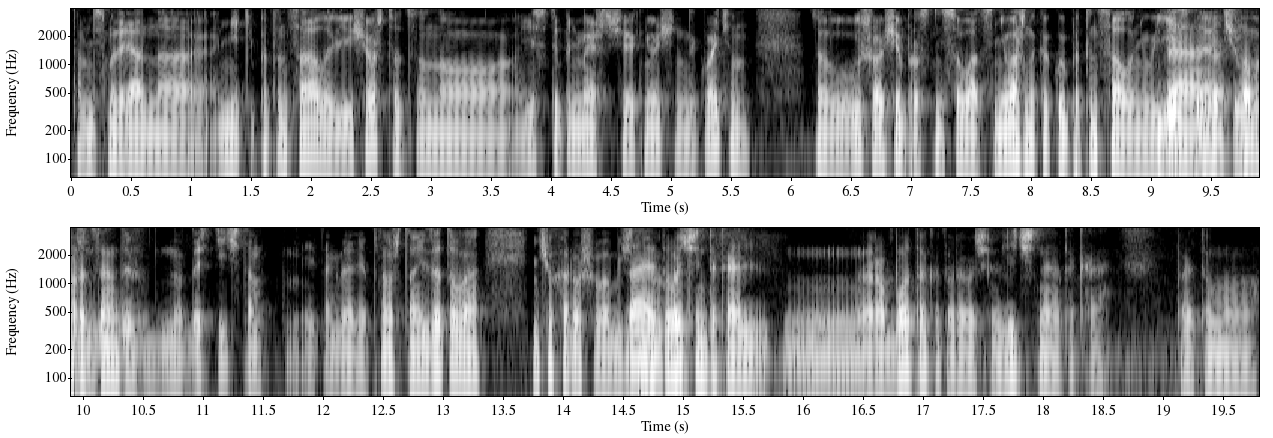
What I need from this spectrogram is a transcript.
там, несмотря на некий потенциал или еще что-то, но если ты понимаешь, что человек не очень адекватен, то лучше вообще просто не соваться. Неважно, какой потенциал у него есть, да, да, чего можно ну, достичь там и так далее. Потому что из этого ничего хорошего обычно да, не Да, это очень такая работа, которая очень личная такая. Поэтому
